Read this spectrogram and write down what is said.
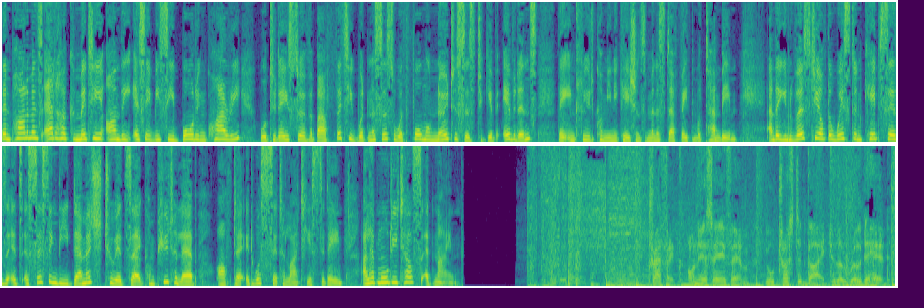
Then Parliament's ad hoc committee on the SABC board inquiry will today serve about 30 witnesses with formal notices to give evidence. They include Communications Minister Faith Muthambi. And the University of the Western Cape says it's assessing the damage to its uh, computer lab after it was set alight yesterday. I'll have more details at 9. Traffic on SAFM, your trusted guide to the road ahead.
